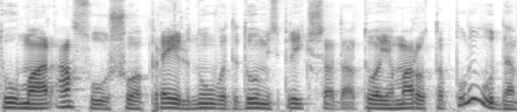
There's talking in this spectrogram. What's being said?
Tomēr asūšo Preļu novada dūmis priekšsādātoja Maruta Plūda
